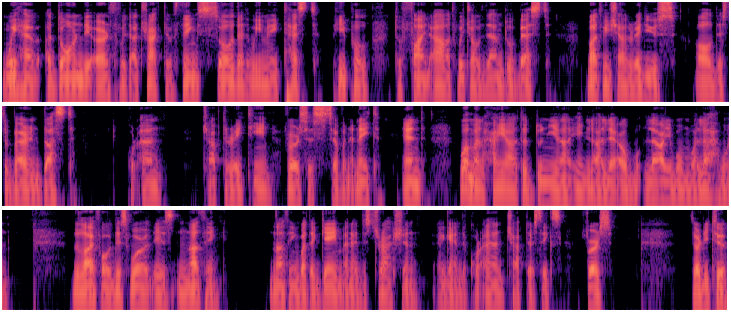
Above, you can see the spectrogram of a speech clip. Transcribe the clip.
We have adorned the earth with attractive things so that we may test people to find out which of them do best, but we shall reduce all this to barren dust. Quran chapter 18 verses 7 and 8. And وَمَا الْحَيَاةُ الدُّنْيَا إِلَّا لَعِبٌ وَلَهْوٌ The life of this world is nothing, nothing but a game and a distraction. Again, the Quran, chapter 6, verse 32.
